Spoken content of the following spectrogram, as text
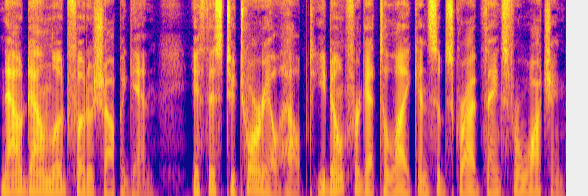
Now download Photoshop again. If this tutorial helped, you don't forget to like and subscribe. Thanks for watching.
